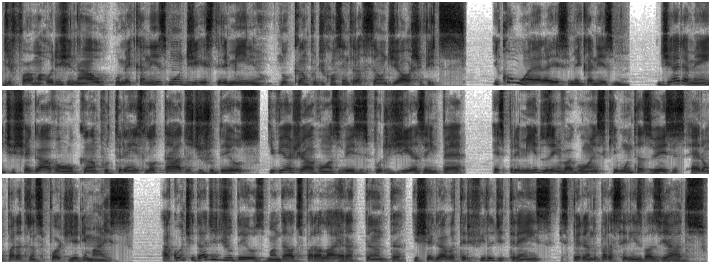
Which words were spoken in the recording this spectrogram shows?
de forma original, o mecanismo de extermínio no campo de concentração de Auschwitz. E como era esse mecanismo? Diariamente chegavam ao campo trens lotados de judeus que viajavam às vezes por dias em pé, espremidos em vagões que muitas vezes eram para transporte de animais. A quantidade de judeus mandados para lá era tanta que chegava a ter fila de trens esperando para serem esvaziados.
